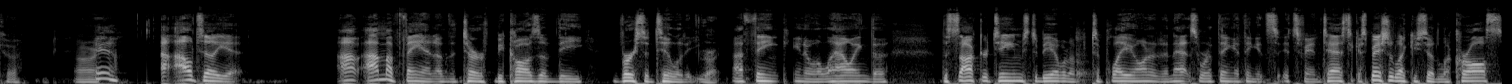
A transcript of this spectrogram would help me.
okay, all right. Yeah, I'll tell you, I- I'm a fan of the turf because of the versatility. Right. I think you know allowing the the soccer teams to be able to, to play on it and that sort of thing. I think it's it's fantastic, especially like you said, lacrosse.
